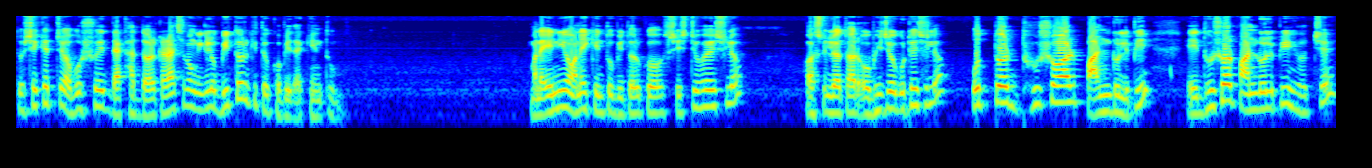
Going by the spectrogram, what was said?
তো সেক্ষেত্রে অবশ্যই দেখার দরকার আছে এবং এগুলো বিতর্কিত কবিতা কিন্তু। মানে এ নিয়ে অনেক কিন্তু বিতর্ক সৃষ্টি হয়েছিল, অশ্লীলতার অভিযোগ উঠেছিল। উত্তর ধূসর পাণ্ডুলিপি। এই ধূসর পাণ্ডুলিপি হচ্ছে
